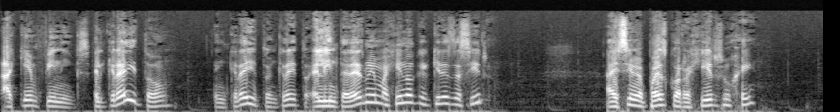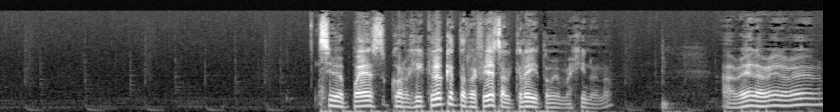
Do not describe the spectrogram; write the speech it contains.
aquí en Phoenix. El crédito en crédito, en crédito. El interés me imagino que quieres decir. Ahí sí me puedes corregir, Sujei. Si me puedes corregir, creo que te refieres al crédito, me imagino, ¿no? A ver, a ver, a ver.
